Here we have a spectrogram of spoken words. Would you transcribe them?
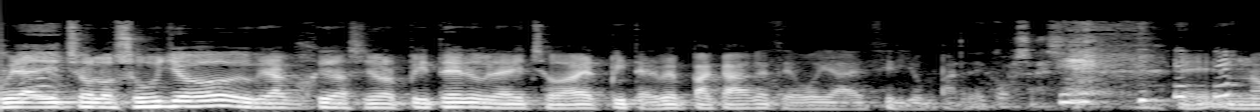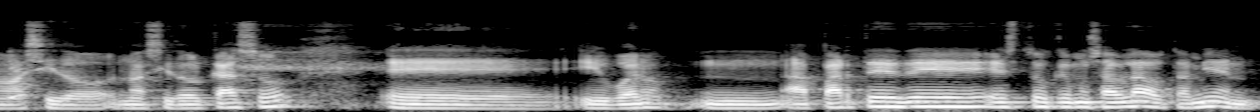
hubiera dicho lo suyo, hubiera cogido al señor Peter, hubiera dicho, a ver, Peter, ven para acá que te voy a decir yo un par de cosas. Eh, no, ha sido, no ha sido el caso. Eh, y bueno, mm, aparte de esto que hemos hablado también,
